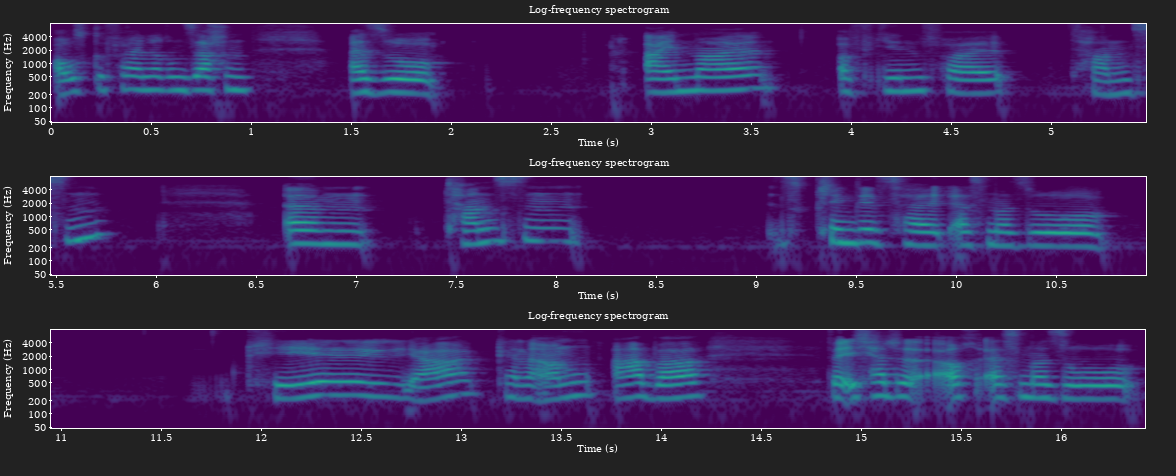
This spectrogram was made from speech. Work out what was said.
ausgefalleneren Sachen. Also einmal auf jeden Fall tanzen. Ähm, tanzen, es klingt jetzt halt erstmal so, okay, ja, keine Ahnung, aber, weil ich hatte auch erstmal so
